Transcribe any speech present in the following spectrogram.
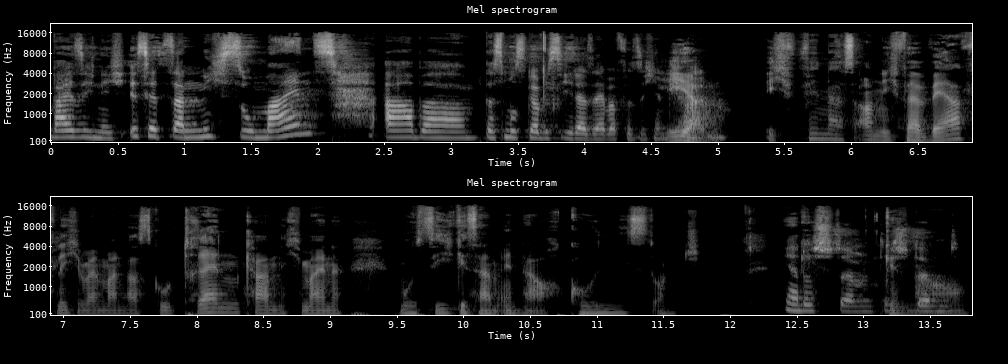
weiß ich nicht, ist jetzt dann nicht so meins, aber das muss, glaube ich, jeder selber für sich entscheiden. Ja. Ich finde das auch nicht verwerflich, wenn man das gut trennen kann. Ich meine, Musik ist am Ende auch Kunst und Ja, das stimmt, das stimmt. genau.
